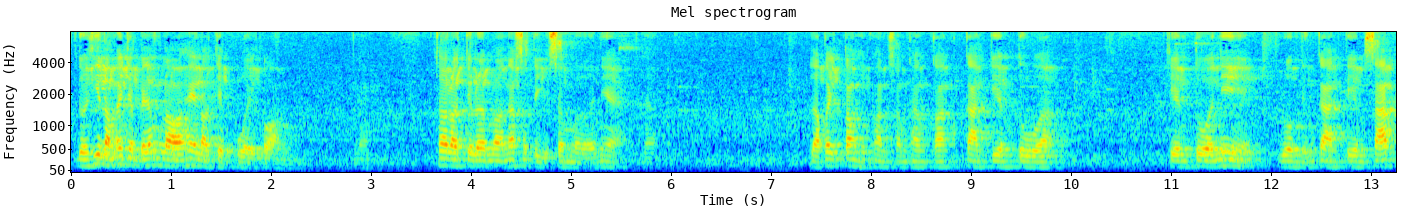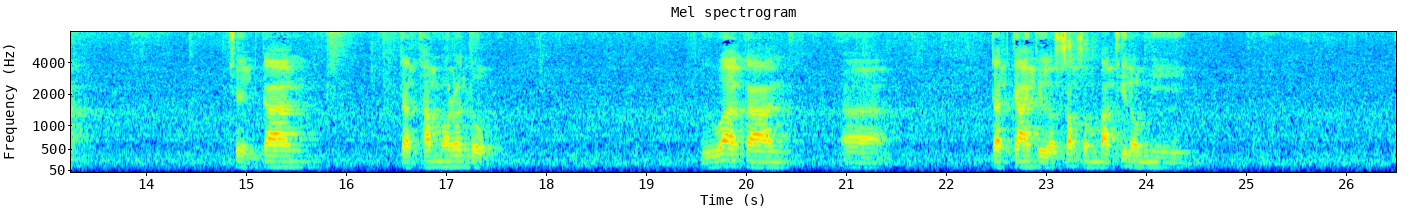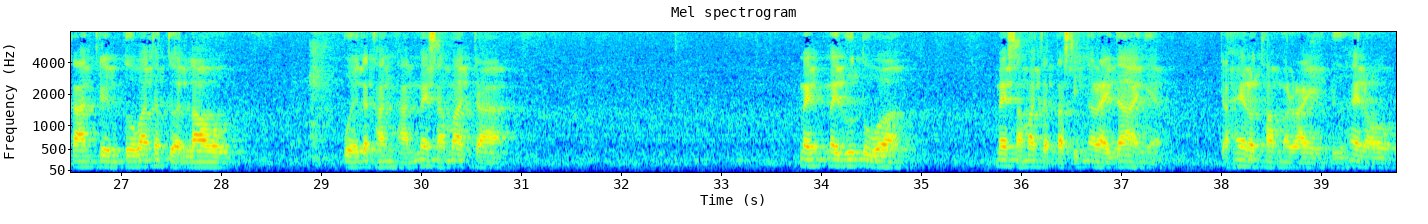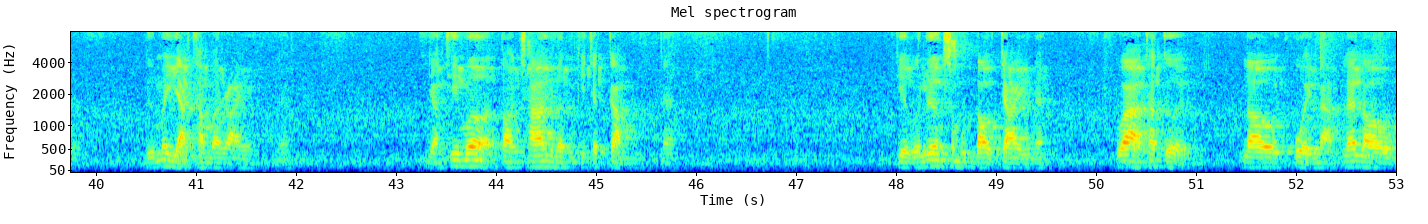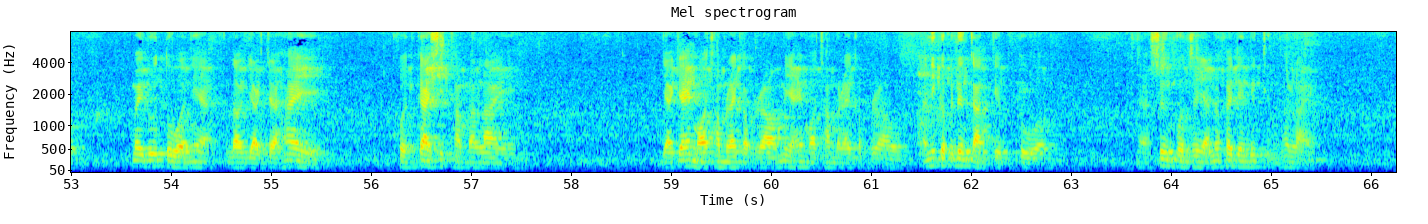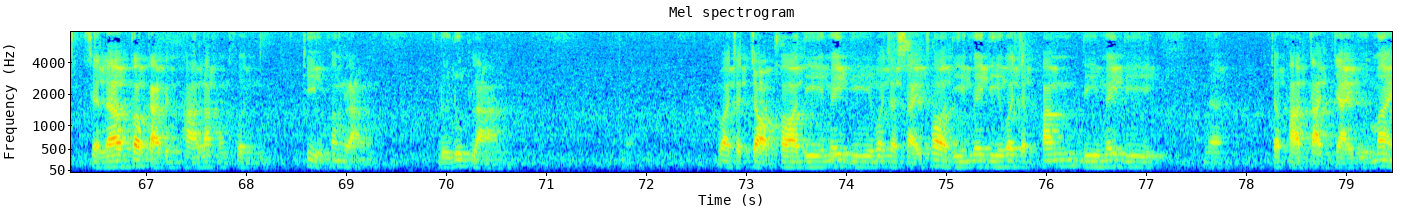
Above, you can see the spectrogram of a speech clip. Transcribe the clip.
โดยที่เราไม่จำเป็นต้องรอให้เราเจ็บป่วยก่อนนะถ้าเราเจริญรอนักสติอยู่เสมอเนี่ยนะเราก็จะต้องเห็นความสำคัญของการเตรียมตัว เตรียมตัวนี่รวมถึงการเตรียมทรัพย์ เช่นการจัดทำมรดก หรือว่าการจัดการเกี่ยวกับทรัพย์สมบัติที่เรามี การเตรียมตัวว่าถ้าเกิดเรา ป่วยกระทันหันไม่สามารถจะ ไม่ไม่รู้ตัว ไม่สามารถจะตัดสินอะไรได้เนี่ย จะให้เราทำอะไรหรือให้เรา หรือไม่อยากทำอะไรนะอย่างที่เมื่อตอนเช้าเรามีกิจกรรมนะเกี่ยวกับเรื่องสมุดเบาใจนะว่าถ้าเกิดเราป่วยหนักและเราไม่รู้ตัวเนี่ย เราอยากจะให้คนใกล้ชิดทำอะไร อยากจะให้หมอทำอะไรกับเรา ไม่อยากให้หมอทำอะไรกับเรา อันนี้ก็เป็นเรื่องการเตรียมตัวนะซึ่งคนส่วนใหญ่ไม่ค่อยได้นึกถึงเท่าไหร่ เสร็จแล้วก็กลายเป็นภาระของคนที่อยู่ข้างหลัง หรือลูกหลาน ว่าจะเจาะคอดีไม่ดี ว่าจะใส่ท่อดีไม่ดี ว่าจะปั๊มดีไม่ดีนะจะผ่าตัดใหญ่หรือไม่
